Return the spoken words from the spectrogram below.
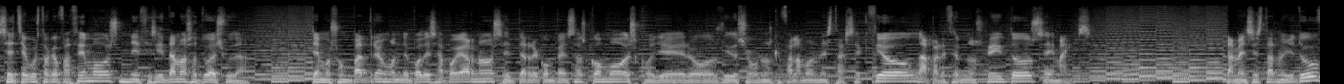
Se che gusta o que facemos, necesitamos a túa axuda. Temos un Patreon onde podes apoiarnos e ter recompensas como escoller os videoxogos nos que falamos nesta sección, aparecer nos créditos e máis. Tamén se estás no YouTube,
